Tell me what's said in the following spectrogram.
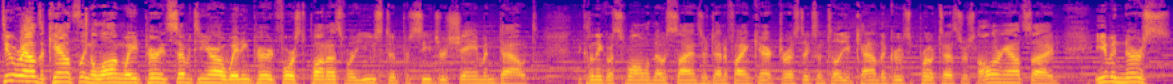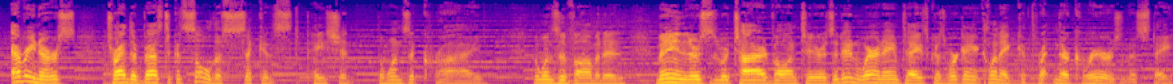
Two rounds of counseling, a long wait period, 17 year old waiting period forced upon us We're used to procedure shame and doubt. The clinic was small with no signs or identifying characteristics until you counted the groups of protesters hollering outside. Even nurse, every nurse, tried their best to console the sickest patient, the ones that cried, the ones that vomited. Many of the nurses were tired volunteers. They didn't wear name tags because working at a clinic could threaten their careers in this state.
